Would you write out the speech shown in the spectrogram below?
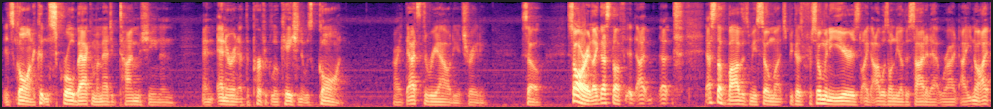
It's gone. I couldn't scroll back in my magic time machine and and enter it at the perfect location. It was gone. Right? That's the reality of trading. So sorry, like that stuff. It, I, that, that stuff bothers me so much because for so many years, like I was on the other side of that, where I, I you know, I,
